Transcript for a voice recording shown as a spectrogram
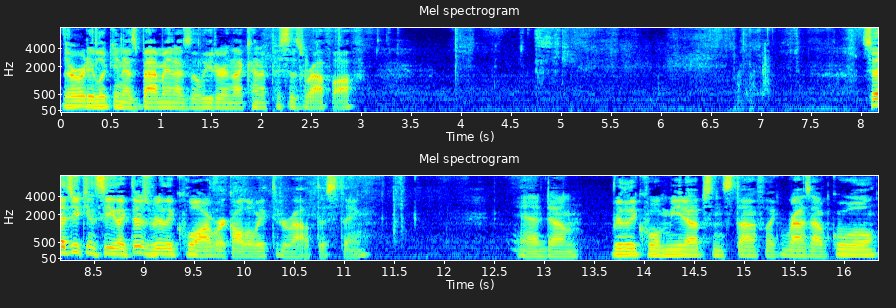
they're already looking as Batman as the leader and that kind of pisses Raph off. So as you can see, like there's really cool artwork all the way throughout this thing. And um, really cool meetups and stuff like Ra's al Ghul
